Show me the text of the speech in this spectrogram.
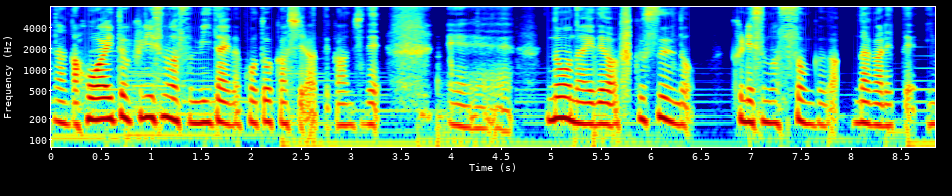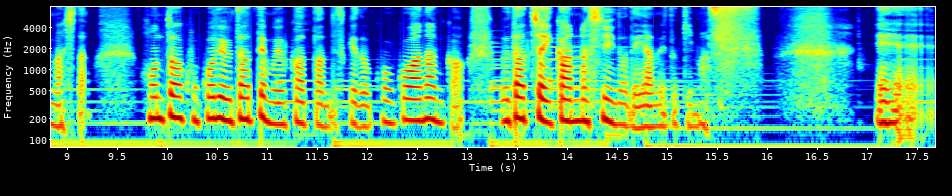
なんかホワイトクリスマスみたいなことかしらって感じで、えー、脳内では複数のクリスマスソングが流れていました。本当はここで歌ってもよかったんですけどここはなんか歌っちゃいかんらしいのでやめときます。えー、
